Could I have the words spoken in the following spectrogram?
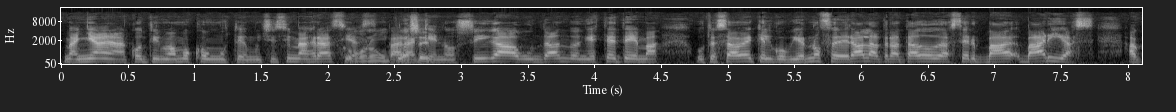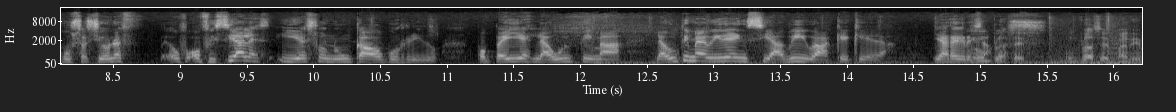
Mañana continuamos con usted. Muchísimas gracias no, para que nos siga abundando en este tema. Usted sabe que el gobierno federal ha tratado de hacer va- varias acusaciones of- oficiales y eso nunca ha ocurrido. Popeye es la última, la última evidencia viva que queda. Ya regresamos. Un placer, un placer, María.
